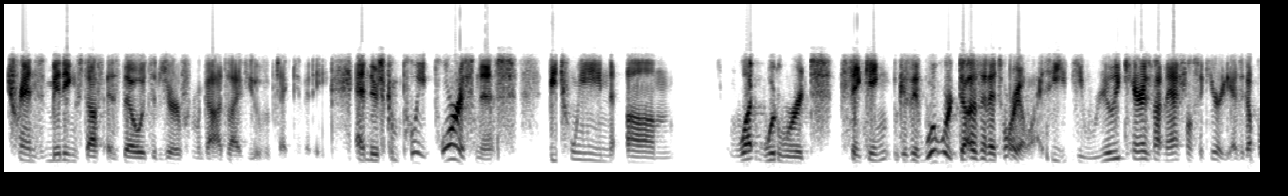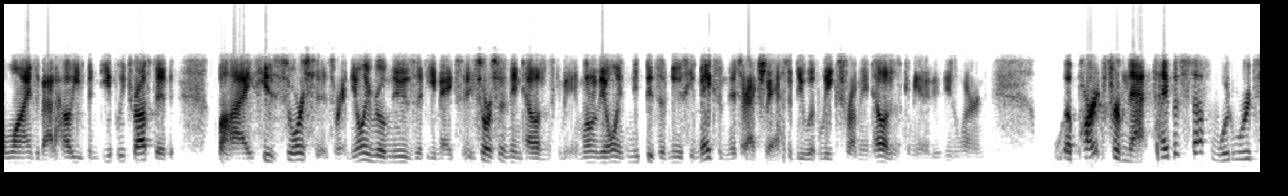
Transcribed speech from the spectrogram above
transmitting stuff as though it's observed from a God's eye view of objectivity. And there's complete porousness between um, what Woodward's thinking, because if Woodward does editorialize. He he really cares about national security. He has a couple lines about how he's been deeply trusted by his sources. Right, the only real news that he makes, his sources in the intelligence community. One of the only bits of news he makes in this are actually has to do with leaks from the intelligence community that he's learned. Apart from that type of stuff, Woodward's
